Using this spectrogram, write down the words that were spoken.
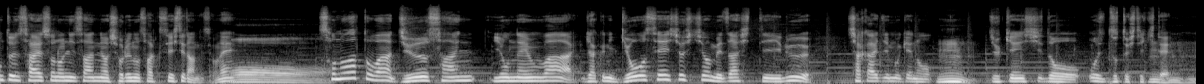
本当に最初の2、3年は書類の作成してたんですよね。その後は13、4年は逆に行政書士を目指している社会人向けのうん受験指導をずっとしてきて、うんうんうん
